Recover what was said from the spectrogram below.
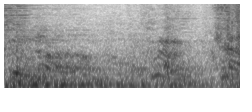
Come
